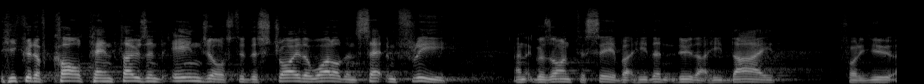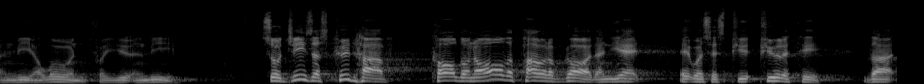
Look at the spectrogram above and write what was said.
He could have called 10,000 angels to destroy the world and set him free. And it goes on to say, but he didn't do that. He died for you and me, alone for you and me. So Jesus could have called on all the power of God, and yet it was his pu- purity that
